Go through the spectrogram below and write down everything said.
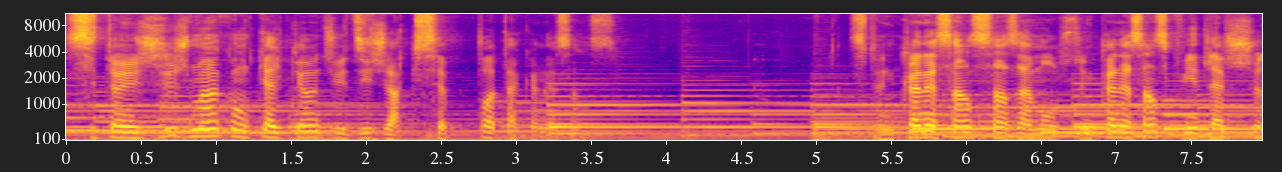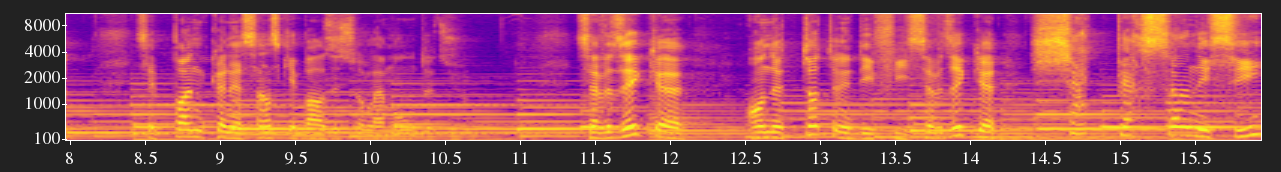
Si tu as un jugement contre quelqu'un, Dieu dit, j'accepte pas ta connaissance. C'est une connaissance sans amour. C'est une connaissance qui vient de la chute. Ce n'est pas une connaissance qui est basée sur l'amour de Dieu. Ça veut dire qu'on a tout un défi. Ça veut dire que chaque personne ici,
